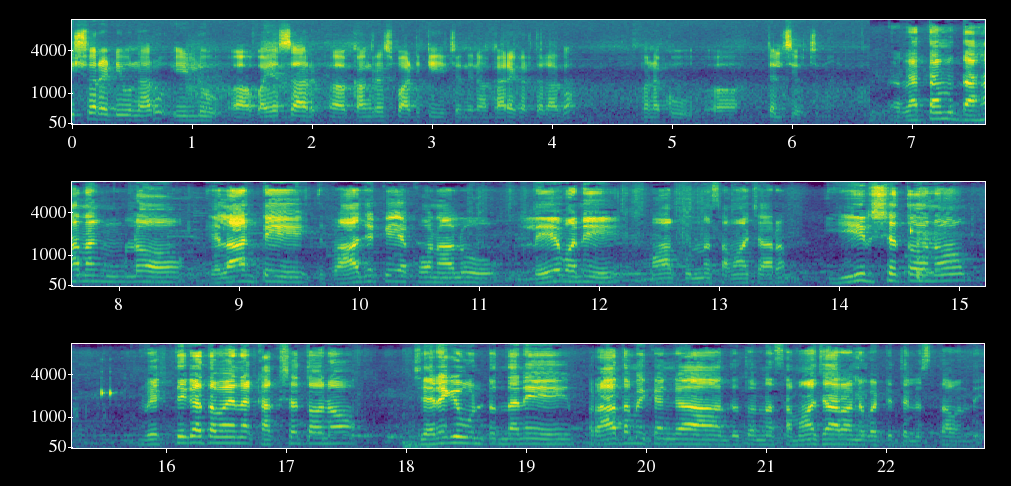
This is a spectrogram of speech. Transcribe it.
ఈశ్వర్ రెడ్డి ఉన్నారు. వీళ్ళు uh, వైఎస్ఆర్ uh, కాంగ్రెస్ పార్టీకి చెందిన కార్యకర్తలాగా మనకు తెలిసి వచ్చింది. రథం దహనంలో ఎలాంటి రాజకీయ కోణాలు లేవని మాకున్న సమాచారం. ఈర్ష్యతోనో వ్యక్తిగతమైన కక్షతోనో జరిగి ఉంటుందని ప్రాథమికంగా అందుతున్న సమాచారాన్ని బట్టి తెలుస్తూ ఉంది.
